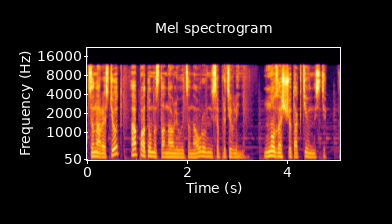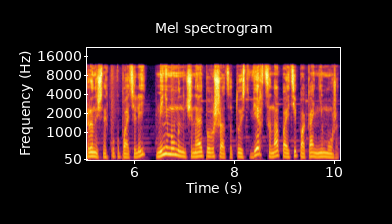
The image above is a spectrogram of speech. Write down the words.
цена растет, а потом останавливается на уровне сопротивления. Но за счет активности рыночных покупателей минимумы начинают повышаться, то есть вверх цена пойти пока не может,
